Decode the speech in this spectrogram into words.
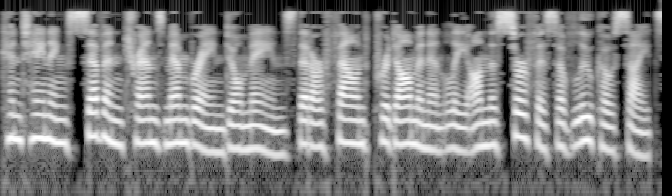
containing seven transmembrane domains that are found predominantly on the surface of leukocytes,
